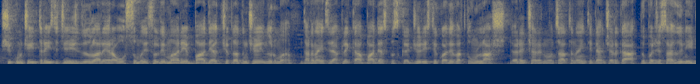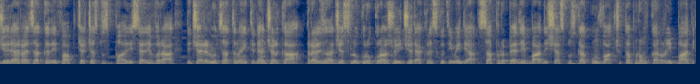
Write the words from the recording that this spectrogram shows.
Și cum cei 350 de dolari erau o sumă destul de mare, Buddy a acceptat în cele din urmă. Dar înainte de a pleca, Buddy a spus că Jerry este cu adevărat un laș, deoarece a renunțat înainte de a încerca. După ce s-a gândit, Jerry a realizat că de fapt ceea ce a spus Buddy este adevărat. De ce a renunțat înainte de a încerca? Realizând acest lucru, curajul lui Jerry a crescut imediat. S-a apropiat de Buddy și a spus că acum va accepta provocarea lui Buddy.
